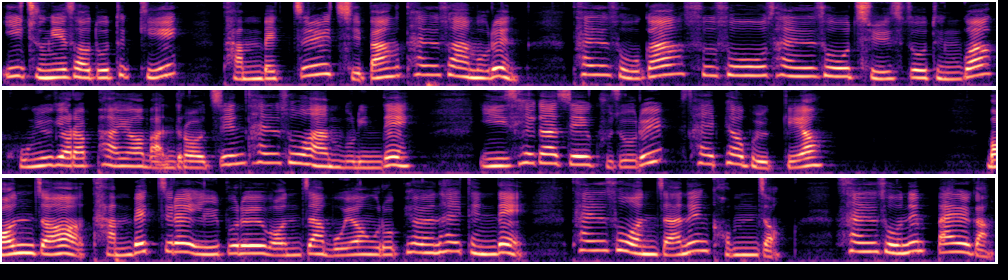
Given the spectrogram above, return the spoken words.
이 중에서도 특히 단백질, 지방, 탄수화물은 탄소가 수소, 산소, 질소 등과 공유결합하여 만들어진 탄소화물인데 이 세 가지의 구조를 살펴볼게요. 먼저 단백질의 일부를 원자 모형으로 표현할 텐데 탄소 원자는 검정, 산소는 빨강,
